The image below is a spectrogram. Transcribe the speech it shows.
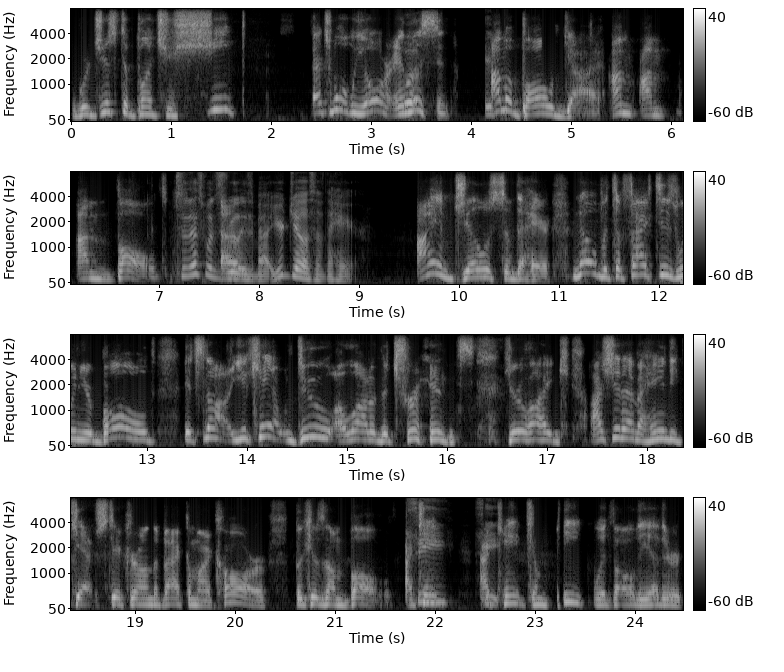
We're just a bunch of sheep. That's what we are. And well, listen, it, I'm a bald guy. I'm I'm I'm bald. So that's what it really uh, is about. You're jealous of the hair. I am jealous of the hair. No, but the fact is, when you're bald, it's not, you can't do a lot of the trends. You're like, I should have a handicap sticker on the back of my car because I'm bald. I see, can't. See, I can't compete with all the other.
